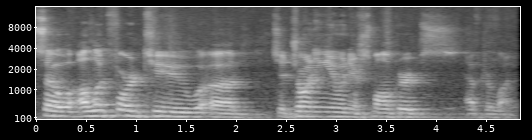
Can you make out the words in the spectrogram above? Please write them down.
So I'll look forward to, uh, to joining you in your small groups after lunch.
